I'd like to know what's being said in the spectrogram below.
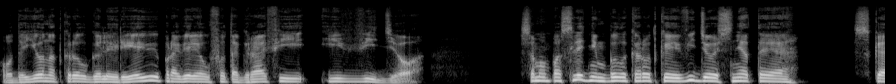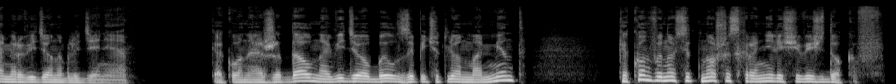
Одеон открыл галерею и проверил фотографии и видео. Самым последним было короткое видео, снятое с камер видеонаблюдения. Как он и ожидал, на видео был запечатлен момент, как он выносит нож из хранилища вещдоков.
